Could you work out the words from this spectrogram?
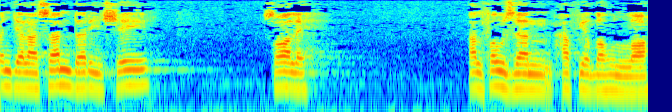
penjelasan dari Syekh Saleh Al-Fauzan hafizahullah.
